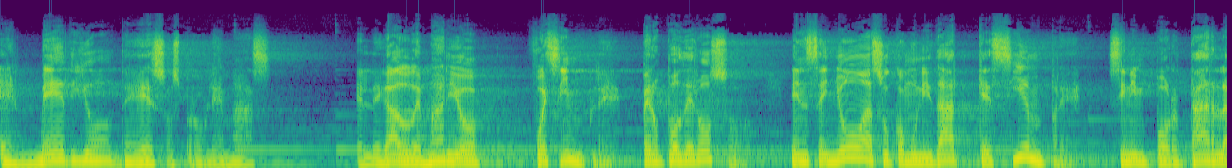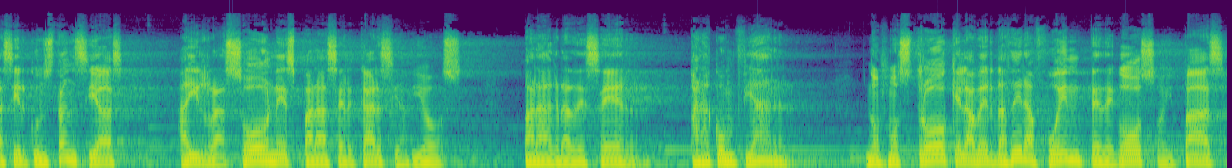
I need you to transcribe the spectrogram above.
en medio de esos problemas. El legado de Mario fue simple, pero poderoso. Enseñó a su comunidad que siempre, sin importar las circunstancias, hay razones para acercarse a Dios, para agradecer, para confiar. Nos mostró que la verdadera fuente de gozo y paz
